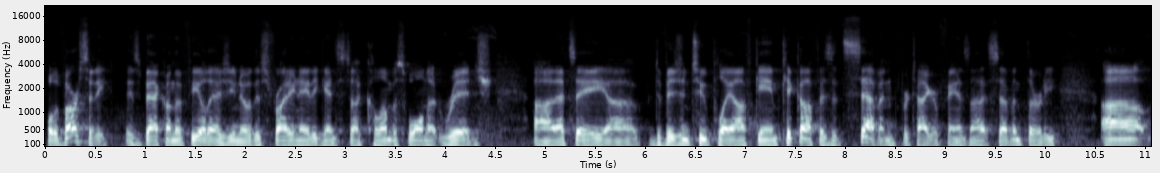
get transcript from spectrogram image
Well, the varsity is back on the field, as you know, this Friday night against uh, Columbus Walnut Ridge. Uh, that's a uh, Division two playoff game. Kickoff is at seven for Tiger fans, not at 7:30. Uh,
